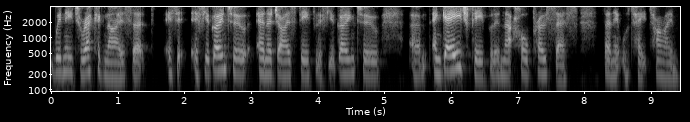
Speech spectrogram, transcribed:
we need to recognize that it, if you're going to energize people, if you're going to um, engage people in that whole process, then it will take time.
